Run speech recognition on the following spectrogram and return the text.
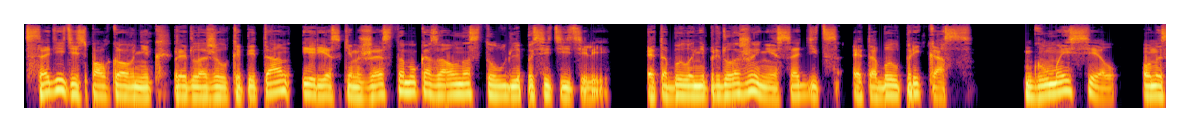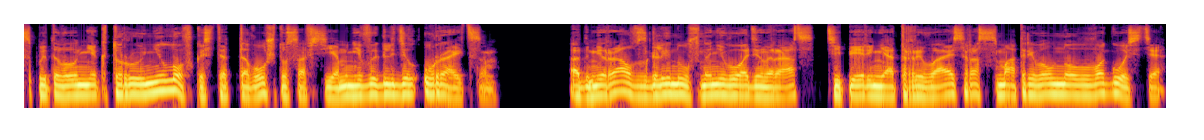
«Садитесь, полковник», – предложил капитан и резким жестом указал на стул для посетителей. Это было не предложение садиться, это был приказ. Гумай сел. Он испытывал некоторую неловкость от того, что совсем не выглядел урайцем. Адмирал, взглянув на него один раз, теперь не отрываясь рассматривал нового гостя,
